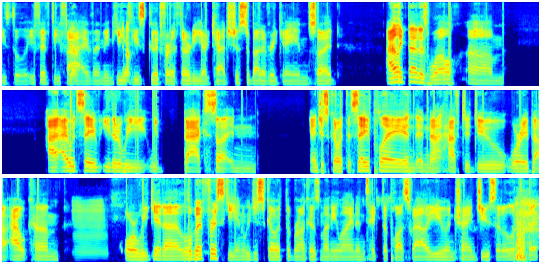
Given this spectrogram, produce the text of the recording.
easily. Fifty-five. I mean, he's Yeah. he's good for a thirty-yard catch just about every game. So I I like that as well. Um, I, I would say either we we back Sutton and just go with the safe play and, and not have to do worry about outcome, Mm, or we get a little bit frisky and we just go with the Broncos money line and take the plus value and try and juice it a little bit.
